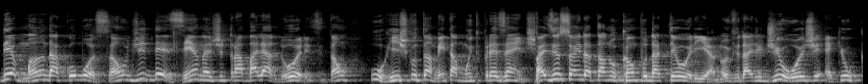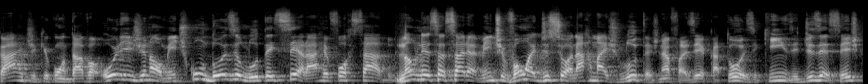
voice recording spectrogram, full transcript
demanda a comoção de dezenas de trabalhadores, então o risco também está muito presente. Mas isso ainda está no campo da teoria. A novidade de hoje é que o card, que contava originalmente com 12 lutas, será reforçado. Não necessariamente vão adicionar mais lutas, né? Fazer 14, 15, 16,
